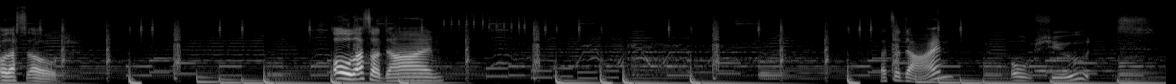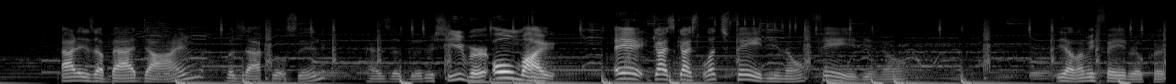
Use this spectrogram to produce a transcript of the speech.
Oh, that's oh. Oh, that's a dime. That's a dime? Oh, shoot. That is a bad dime. But Zach Wilson has a good receiver. Oh, my. Hey, guys, guys, let's fade, you know. Fade, you know. Yeah, let me fade real quick.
